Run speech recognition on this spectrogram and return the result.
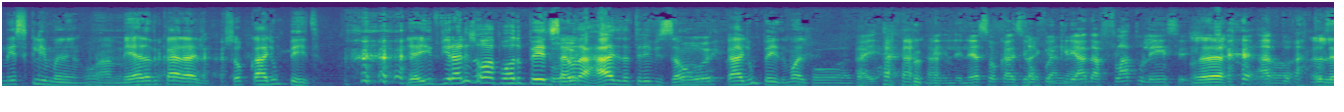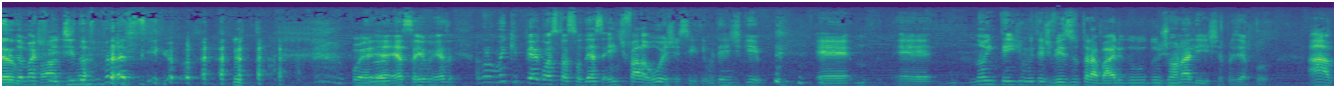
nesse clima, né? Uma merda do caralho. Só por causa de um peito. E aí viralizou a porra do peido. Foi. Saiu na rádio, na televisão, Foi. por causa de um peido, mole. Aí, nessa ocasião foi Sacanagem. criada a Flatulências. É. a, a torcida mais fedida do Brasil. Pô, é- essa aí, essa- Agora, como é que pega uma situação dessa? A gente fala hoje, assim, tem muita gente que é, é, não entende muitas vezes o trabalho do, do jornalista. Por exemplo, ah,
